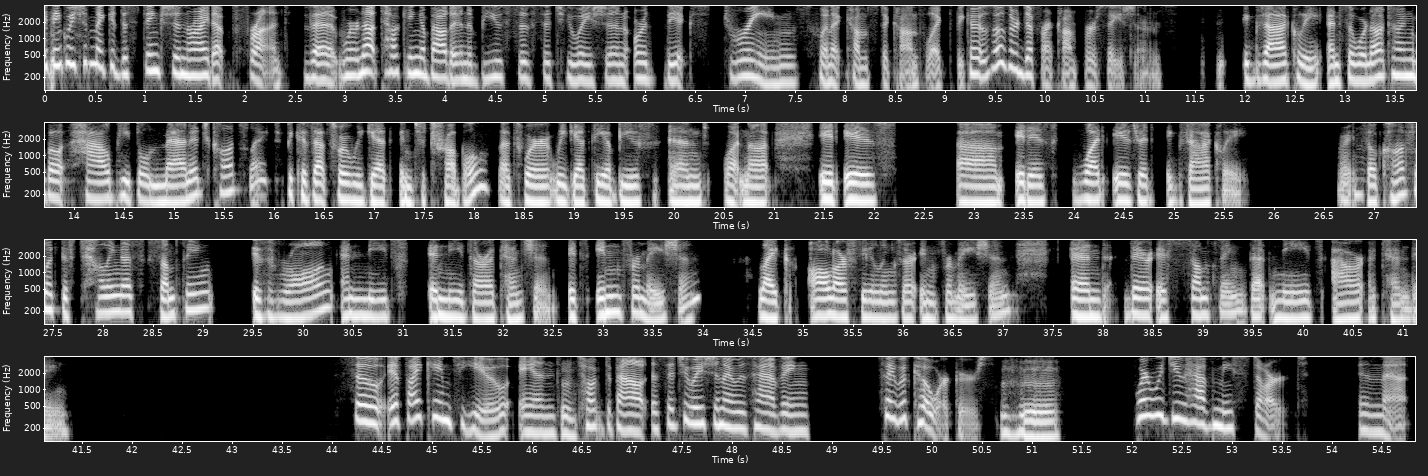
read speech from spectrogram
I think we should make a distinction right up front that we're not talking about an abusive situation or the extremes when it comes to conflict because those are different conversations. Exactly. And so we're not talking about how people manage conflict because that's where we get into trouble. That's where we get the abuse and whatnot. It is, um, it is what is it exactly? Right. Mm. So conflict is telling us something is wrong and needs it needs our attention. It's information, like all our feelings are information, and there is something that needs our attending. So, if I came to you and Mhm. talked about a situation I was having, say with coworkers, Mhm. where would you have me start in that?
